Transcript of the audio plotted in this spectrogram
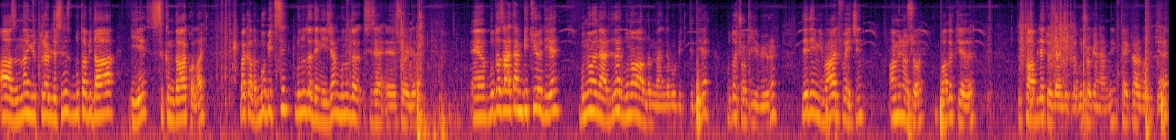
ağzından yutturabilirsiniz. Bu tabi daha iyi. Sıkım daha kolay. Bakalım bu bitsin. Bunu da deneyeceğim. Bunu da size e, söylerim. E, bu da zaten bitiyor diye bunu önerdiler. Bunu aldım ben de bu bitti diye. Bu da çok iyi bir ürün. Dediğim gibi alfa için aminosol, balık yağı, bu tablet özellikle bu çok önemli. Tekrar balık yağı.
